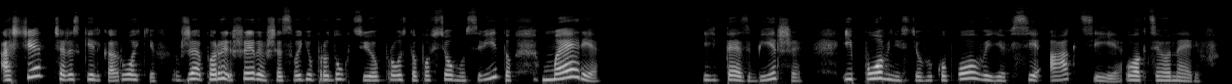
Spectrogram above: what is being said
А ще через кілька років, вже поширивши свою продукцію просто по всьому світу, Мері йде з біржі і повністю викуповує всі акції у акціонерів,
